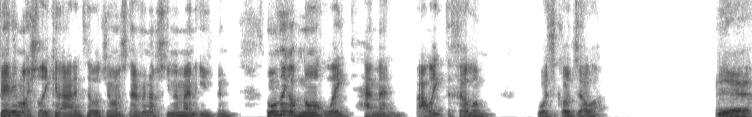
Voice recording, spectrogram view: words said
very much liking Aaron Taylor Johnson. Everything I've seen him in, he's been. The only thing I've not liked him in, I liked the film, was Godzilla. Yeah.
